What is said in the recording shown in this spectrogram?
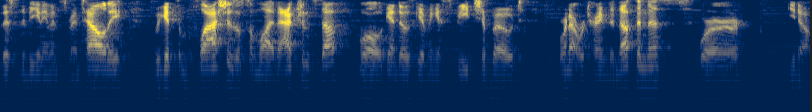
this is the beginning of instrumentality. We get some flashes of some live action stuff while Gendo is giving a speech about we're not returning to nothingness, we're, you know,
